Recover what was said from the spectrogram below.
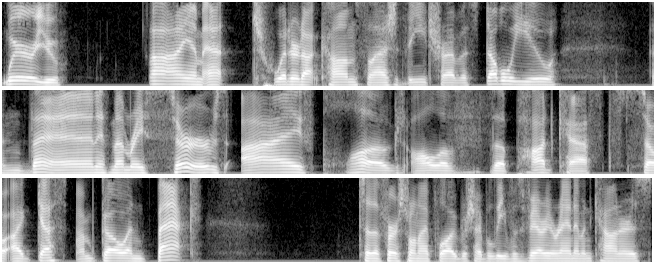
where are you? I am at twitter.com slash the Travis W. And then, if memory serves, I've plugged all of the podcasts. So I guess I'm going back to the first one I plugged, which I believe was Very Random Encounters.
